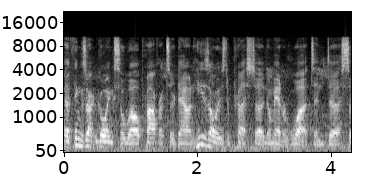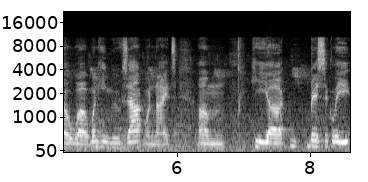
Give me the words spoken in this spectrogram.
uh, things aren't going so well. Profits are down. He's always depressed uh, no matter what. And uh, so uh, when he moves out one night, um, he basically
